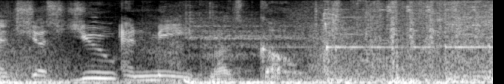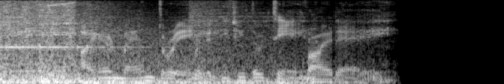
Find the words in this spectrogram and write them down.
that's just you and me. Let's go. Iron Man 3, rated PG 13, Friday.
